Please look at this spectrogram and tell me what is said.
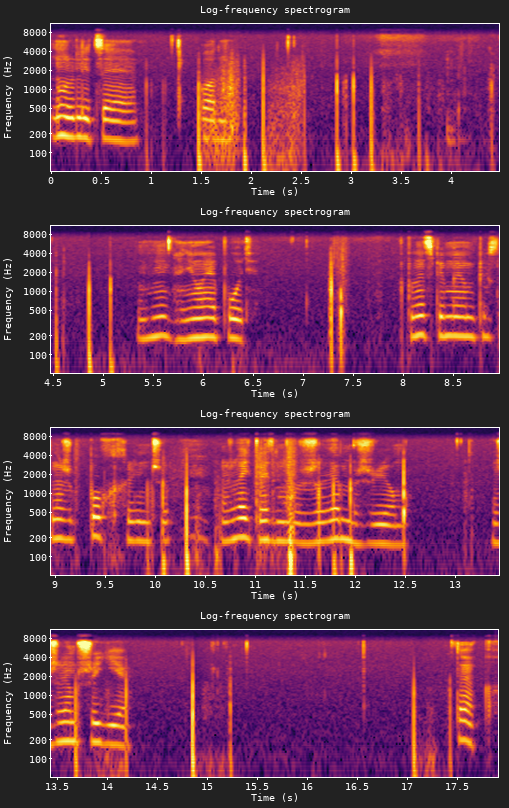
Ну, или це. Ладно. Угу, гнилая плоть. В принципе, моему персонажу похрен, что жрать, поэтому жрем, жрем. Жрем, что е. Так,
